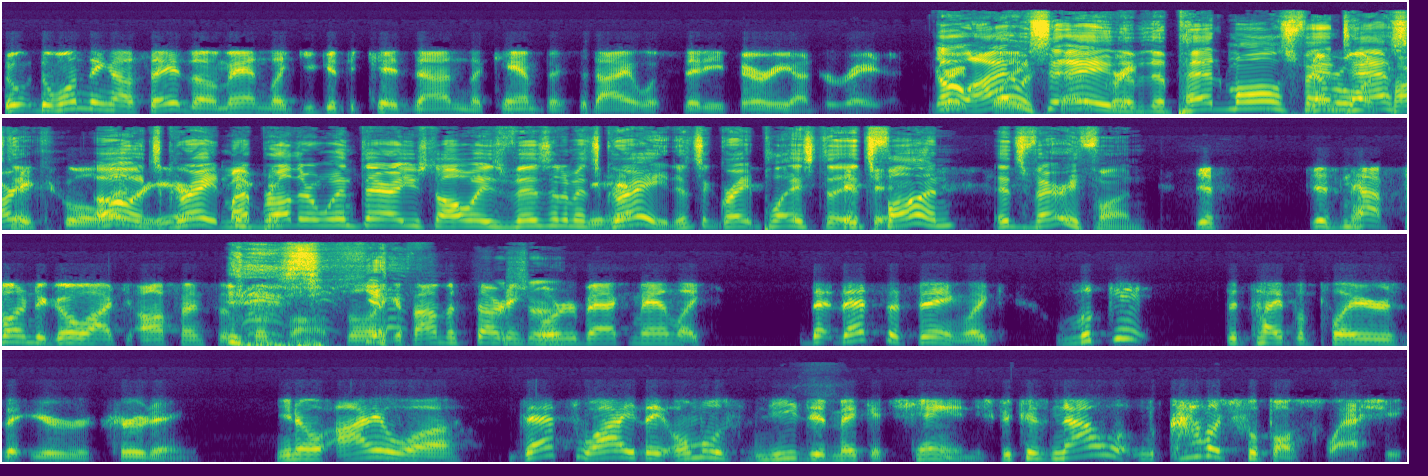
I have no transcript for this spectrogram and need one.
The, the one thing I'll say though, man, like you get the kids on the campus at Iowa City, very underrated. Oh, Great Iowa place, City, uh, hey, the, the Ped Mall's Number one party fantastic. oh, it's year. great. My brother went there. I used to always visit him. It's Yeah. great. It's a great place to. It's fun. It's very fun. just just not fun to go watch offensive football. So like Yeah, if I'm a starting sure. quarterback, man, like that that's the thing. Like look at the type of players that you're recruiting. You know, Iowa, that's why they almost need to make a change because now college football's flashy.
